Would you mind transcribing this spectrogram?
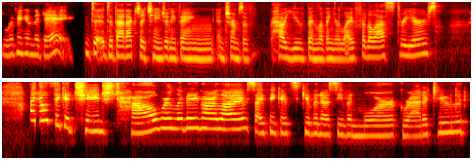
living in the day. Did, did that actually change anything in terms of how you've been living your life for the last three years? I don't think it changed how we're living our lives. I think it's given us even more gratitude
